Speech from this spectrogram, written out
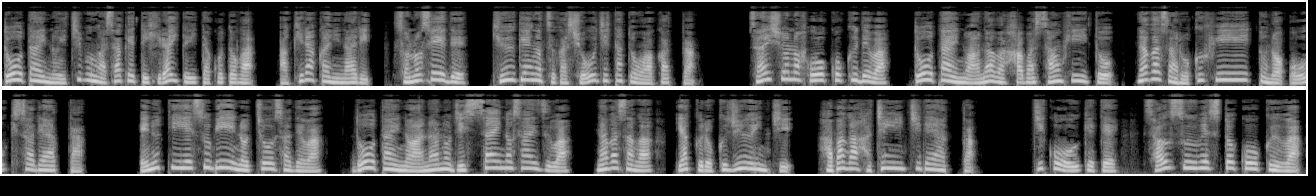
胴体の一部が裂けて開いていたことが明らかになり、そのせいで急減圧が生じたと分かった。最初の報告では胴体の穴は幅3フィート、長さ6フィートの大きさであった。NTSB の調査では胴体の穴の実際のサイズは長さが約60インチ、幅が8インチであった。事故を受けてサウスウエスト航空は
